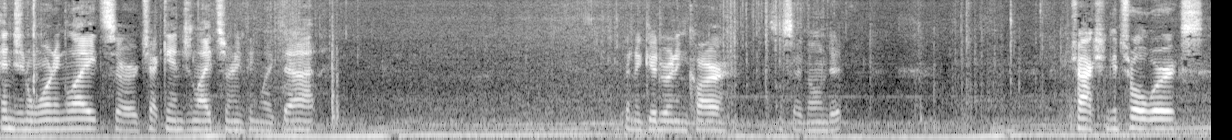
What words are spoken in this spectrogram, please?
engine warning lights or check engine lights or anything like that. Been a good running car since I've owned it. Traction control works.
